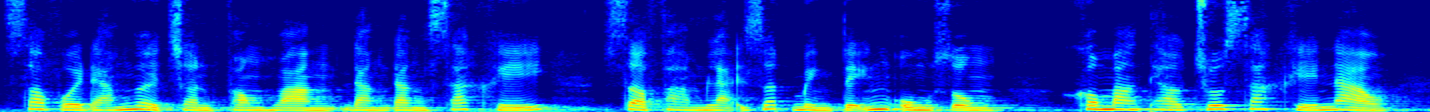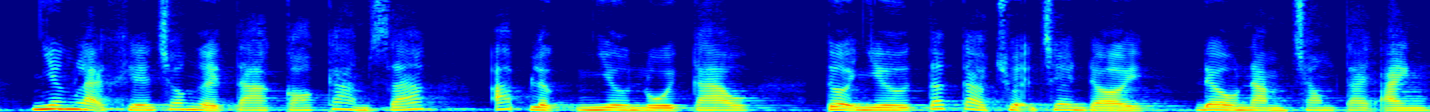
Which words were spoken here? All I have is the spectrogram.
So với đám người Trần Phong Hoàng đang đằng sát khí, sở phàm lại rất bình tĩnh, ung dung, không mang theo chút sát khí nào, nhưng lại khiến cho người ta có cảm giác áp lực như núi cao, tựa như tất cả chuyện trên đời đều nằm trong tay anh,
